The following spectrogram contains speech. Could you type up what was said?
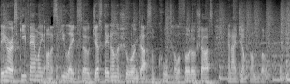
They are a ski family on a ski lake, so just stayed on the shore and got some cool telephoto shots, and I jumped on the boat.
